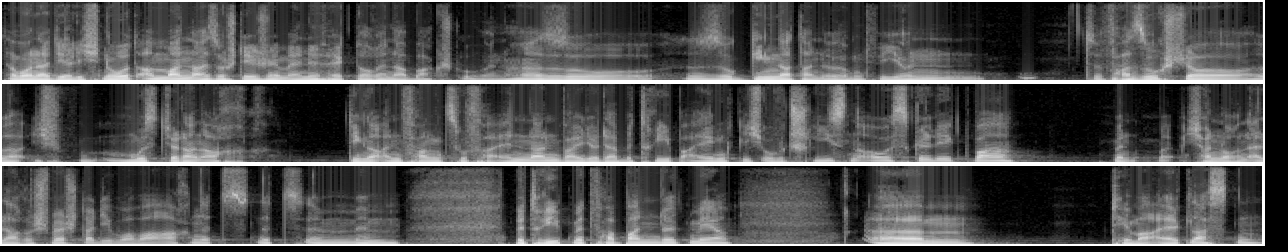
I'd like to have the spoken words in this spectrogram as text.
Da war natürlich Not am Mann, also stehe ich im Endeffekt auch in der Backstube. Ne? Also so, so ging das dann irgendwie. Und du versuchst ja, ich musste ja dann auch Dinge anfangen zu verändern, weil ja der Betrieb eigentlich auf das Schließen ausgelegt war. Ich hatte noch eine ältere Schwester, die war aber auch nicht, nicht im, im Betrieb mit verbandelt mehr. Ähm, Thema Altlasten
